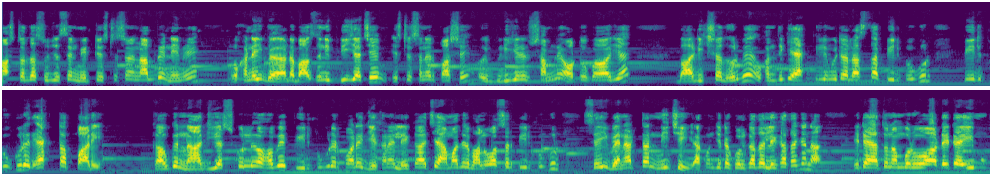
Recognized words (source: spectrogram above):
মাস্টারদা সুজেসেন মেট্রো স্টেশনে নামবে, নেমে ওখানেই একটা বাসধনী ব্রিজ আছে স্টেশনের পাশে, ওই ব্রিজের সামনে অটো পাওয়া যায় বা রিক্সা ধরবে। ওখান থেকে এক কিলোমিটার রাস্তা পীরপুকুর। পীরপুকুরের একটা পাড়ে। কাউকে না জিজ্ঞাসা করলেও হবে, পীরপুকুরের পাড়ে যেখানে লেখা আছে, আমাদের ভালোবাসার পীরপুকুর সেই ব্যানারটার নিচেই। এখন যেটা কলকাতায় লেখা থাকে না, এটা এত নম্বর ওয়ার্ড এটা এই মুখ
